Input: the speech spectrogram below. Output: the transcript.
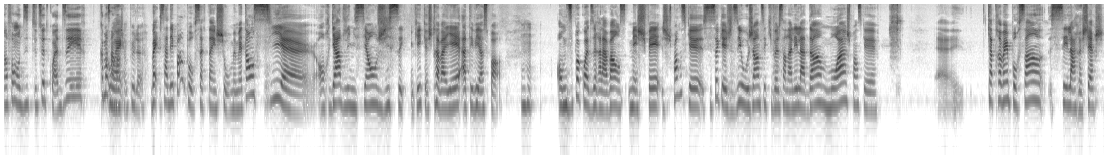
en fond, on dit tout de suite quoi dire? Comment ça marche un peu, là? Ben, ça dépend pour certains shows. Mais mettons, si euh, on regarde l'émission JC, OK, que je travaillais à TVA Sport. Mm-hmm. On me dit pas quoi dire à l'avance, mais je fais. Je pense que c'est ça que je dis aux gens qui veulent s'en aller là-dedans. Moi, je pense que. Euh, 80% c'est la recherche.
